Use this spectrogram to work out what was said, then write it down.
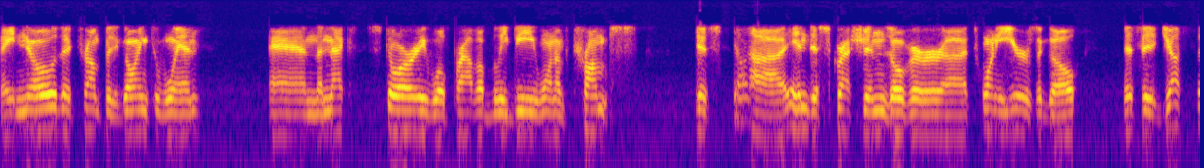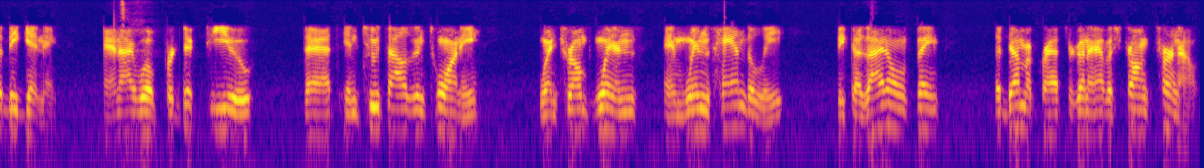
They know that Trump is going to win, and the next story will probably be one of Trump's dis, uh, indiscretions over uh, 20 years ago. This is just the beginning. And I will predict to you that in 2020, when Trump wins and wins handily, because I don't think the Democrats are going to have a strong turnout.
